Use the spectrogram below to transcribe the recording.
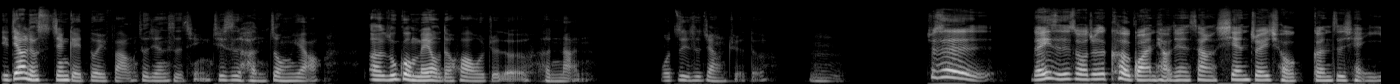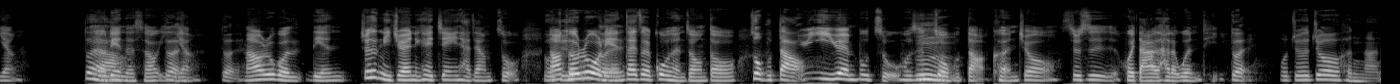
一定要留时间给对方，这件事情其实很重要。呃，如果没有的话，我觉得很难。我自己是这样觉得。嗯，就是你的意思是说，就是客观条件上先追求跟之前一样，热恋的时候一样。对，然后如果连就是你觉得你可以建议他这样做，然后可如果连在这个过程中都做不到，意愿不足或是做不到，嗯、可能就就是回答了他的问题。对，我觉得就很难，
